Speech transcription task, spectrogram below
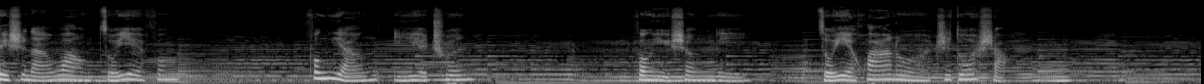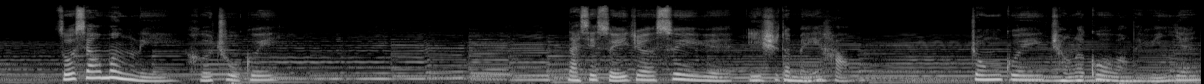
最是难忘昨夜风，风扬一夜春。风雨声里，昨夜花落知多少？昨宵梦里何处归？那些随着岁月遗失的美好，终归成了过往的云烟。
